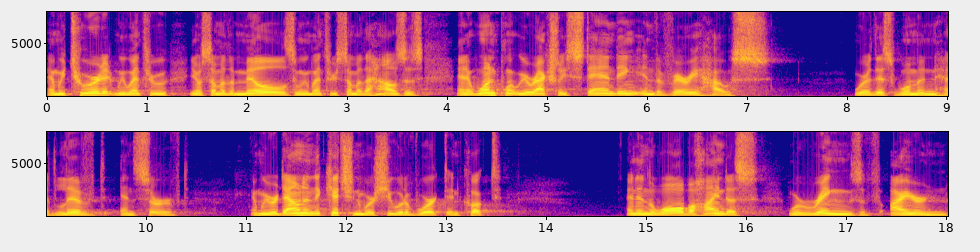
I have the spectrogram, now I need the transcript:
and we toured it, and we went through you know, some of the mills, and we went through some of the houses. And at one point, we were actually standing in the very house where this woman had lived and served. And we were down in the kitchen where she would have worked and cooked. And in the wall behind us were rings of iron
